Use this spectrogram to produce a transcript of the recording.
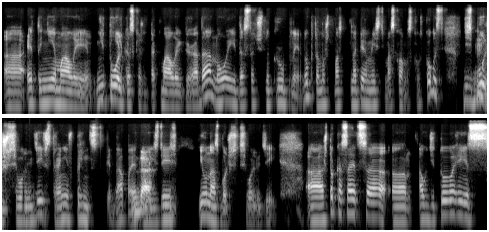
а, это не малые, не только, скажем так, малые города, но и достаточно крупные. Ну, потому что на первом месте Москва, Московская область. Здесь больше всего людей в стране в принципе, да, поэтому да. здесь и у нас больше всего людей. А, что касается а, аудитории с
